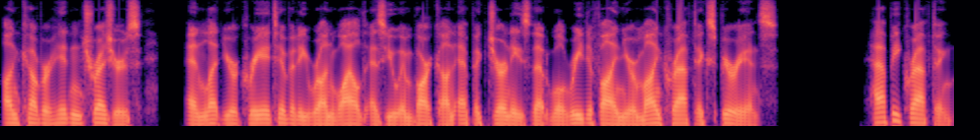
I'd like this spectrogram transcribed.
uncover hidden treasures, and let your creativity run wild as you embark on epic journeys that will redefine your Minecraft experience. Happy crafting!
